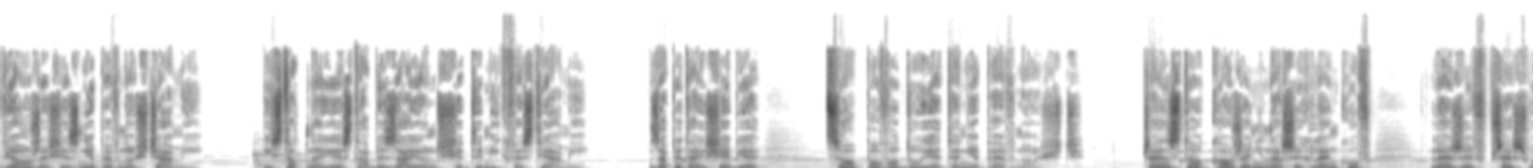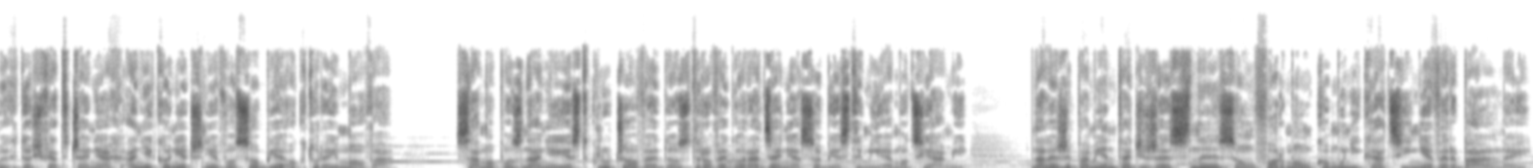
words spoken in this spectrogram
wiąże się z niepewnościami, istotne jest, aby zająć się tymi kwestiami. Zapytaj siebie, co powoduje tę niepewność. Często korzeń naszych lęków leży w przeszłych doświadczeniach, a niekoniecznie w osobie, o której mowa. Samopoznanie jest kluczowe do zdrowego radzenia sobie z tymi emocjami. Należy pamiętać, że sny są formą komunikacji niewerbalnej.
